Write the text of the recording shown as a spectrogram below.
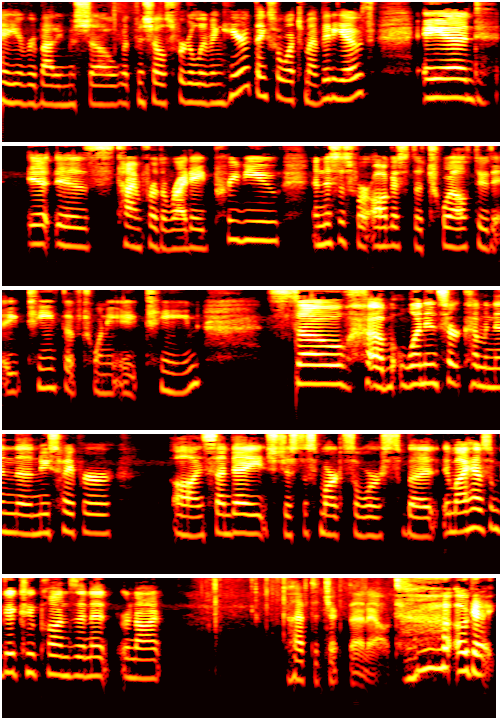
Hey everybody, Michelle with Michelle's Frugal Living here. Thanks for watching my videos. And it is time for the Rite Aid preview. And this is for August the 12th through the 18th of 2018. So, um, one insert coming in the newspaper on Sunday. It's just a smart source, but it might have some good coupons in it or not. I'll have to check that out. okay.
